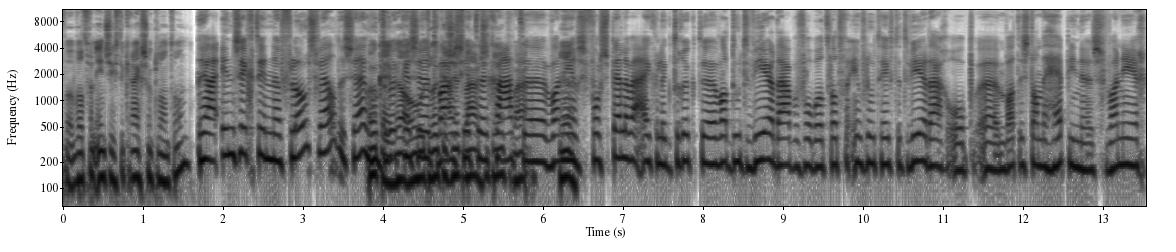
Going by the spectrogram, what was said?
Wat voor inzichten krijgt zo'n klant dan? Ja, inzicht in eh, flows wel. Dus hè, hoe Oké, druk wel, is hoe het, druk waar het, waar waar- wanneer Ja. voorspellen we eigenlijk drukte, wat doet weer daar bijvoorbeeld, wat voor invloed heeft het weer daarop, Ehm, wat is dan de happiness, wanneer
